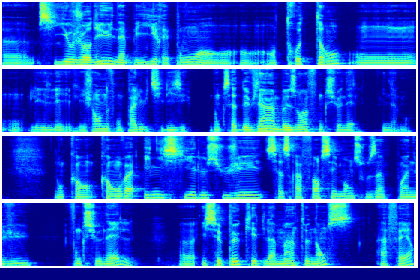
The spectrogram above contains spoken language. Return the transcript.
Euh, si aujourd'hui une API répond en, trop de temps, les, gens ne vont pas l'utiliser. Donc ça devient un besoin fonctionnel finalement. Donc quand, on va initier le sujet, ça sera forcément sous un point de vue fonctionnel. euh, il se peut qu'il y ait de la maintenance à faire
